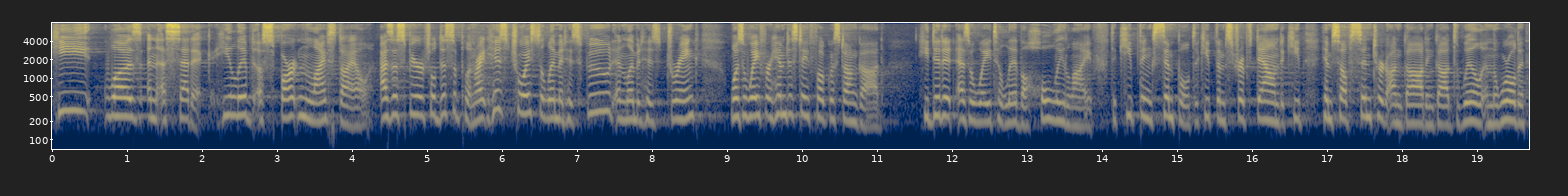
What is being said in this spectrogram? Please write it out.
he was an ascetic. He lived a Spartan lifestyle as a spiritual discipline, right? His choice to limit his food and limit his drink was a way for him to stay focused on God. He did it as a way to live a holy life, to keep things simple, to keep them stripped down, to keep himself centered on God and God's will in the world. And,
